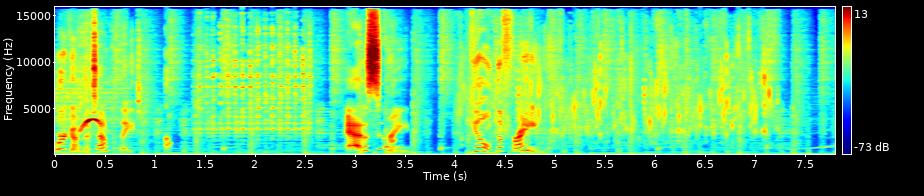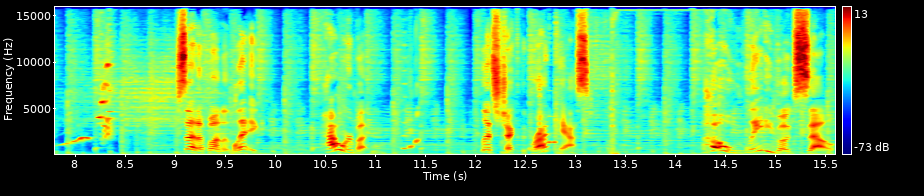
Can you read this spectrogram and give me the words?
Work on the template. Add a screen. Gild the frame. Set up on a leg. Power button. Let's check the broadcast. Oh, Ladybug Cell.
